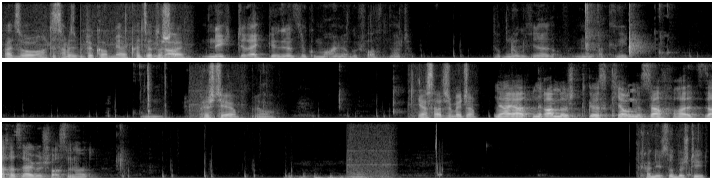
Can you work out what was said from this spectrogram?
also, das haben Sie mitbekommen, ja? Können Sie unterschreiben? nicht direkt gesehen, dass der Commander geschossen hat. Ich habe nur gesehen, dass er auf einen Raket. Hm, Verstehe. ja. Ja, Sergeant Major? Ja, er hat im Rahmen des- Klärung des Sachverhalts gesagt, dass er geschossen hat. Kann ich so bestätigen.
